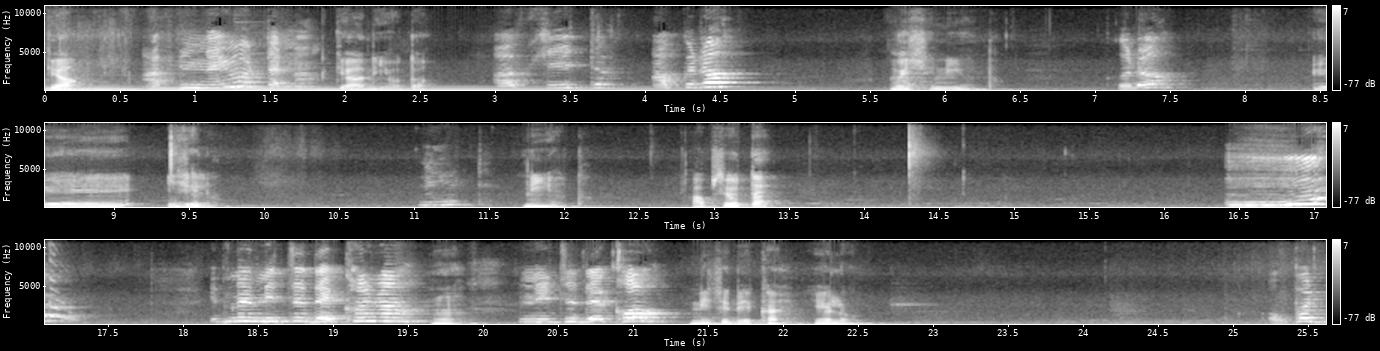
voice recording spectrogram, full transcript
क्या? क्या नहीं होता? मुझसे नहीं होता ए ये लो नहीं होता आपसे होता है इतने नीचे देखो ना हाँ नीचे देखो नीचे देखा है ये लो ऊपर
